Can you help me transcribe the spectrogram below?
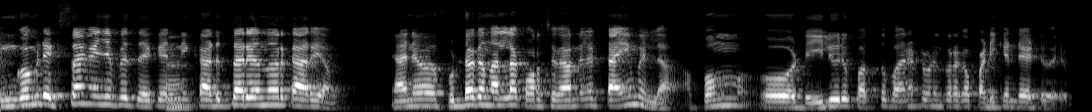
എം കോമിന്റെ എക്സാം കഴിഞ്ഞപ്പോഴത്തേക്ക് എനിക്ക് അടുത്തറിയാവുന്നവർക്ക് അറിയാം. ഞാൻ ഫുഡൊക്കെ നല്ല കുറച്ച് കാരണം ടൈം ഇല്ല. അപ്പം ഡെയിലി ഒരു പത്ത് പതിനെട്ട് മണിക്കൂറൊക്കെ പഠിക്കേണ്ടതായിട്ട് വരും.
